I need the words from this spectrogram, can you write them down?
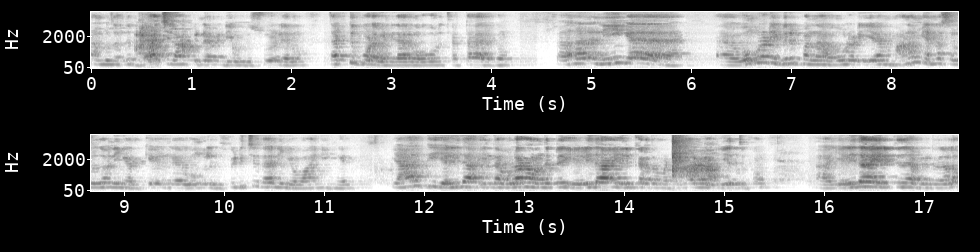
நம்மளுக்கு வந்து பேட்ச்லாம் பின்ன வேண்டிய ஒரு சூழல் இருக்கும் தட்டு போட வேண்டியதாக இருக்கும். ஒவ்வொரு தட்டாக இருக்கும். அதனால் நீங்கள் உங்களுடைய விருப்பம் தான். உங்களுடைய மனம் என்ன சொல்லுதோ நீங்கள் அதை கேளுங்க. உங்களுக்கு பிடிச்சதை நீங்கள் வாங்கிக்கங்க. யாருக்கு எளிதாக இந்த உலகம் வந்துட்டு எளிதாக இருக்கிறத மட்டும்தான் ஏற்றுக்கும் எளிதாக இருக்குது அப்படின்றதால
